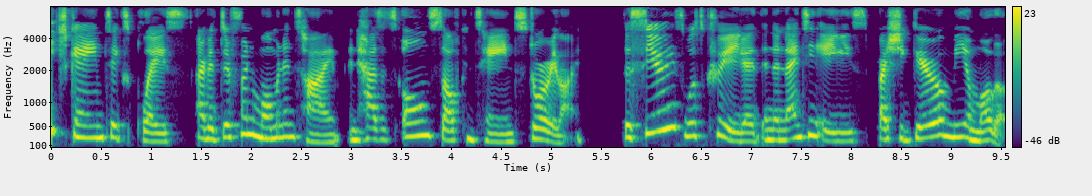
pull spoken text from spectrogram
Each game takes place at a different moment in time and has its own self contained storyline. The series was created in the 1980s by Shigeru Miyamoto,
